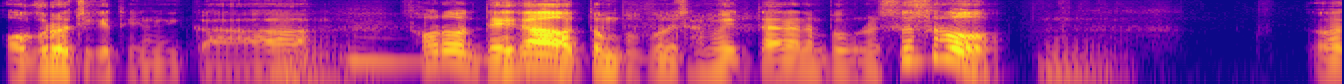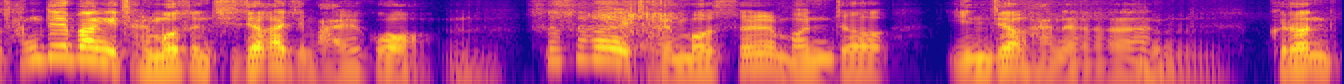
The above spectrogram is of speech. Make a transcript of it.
어그러지게 되니까 음, 음. 서로 내가 어떤 부분을 잘못했다라는 부분을 스스로 음, 어, 상대방의 잘못은 지적하지 말고 음, 스스로의 잘못을 먼저 인정하는 음, 그런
